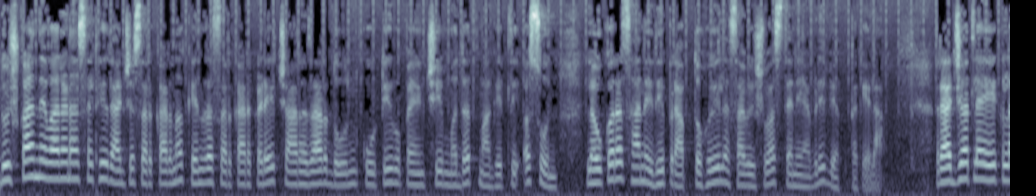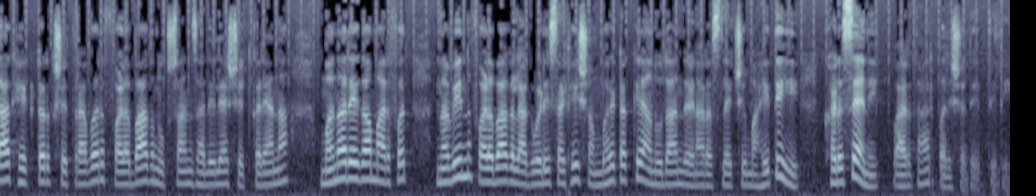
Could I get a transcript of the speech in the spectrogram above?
दुष्काळ निवारणासाठी राज्य सरकारनं केंद्र सरकारकडे चार हजार दोन कोटी रुपयांची मदत मागितली असून लवकरच हा निधी प्राप्त होईल असा विश्वास त्यांनी यावेळी व्यक्त केला. राज्यातल्या एक लाख हेक्टर हेक्टर क्षेत्रावर फळबाग नुकसान झालेल्या शेतकऱ्यांना मनरेगामार्फत नवीन फळबाग लागवडीसाठी शंभर टक्के अनुदान देणार असल्याची माहितीही खडसे यांनी वार्ताहर परिषदेत दिली.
